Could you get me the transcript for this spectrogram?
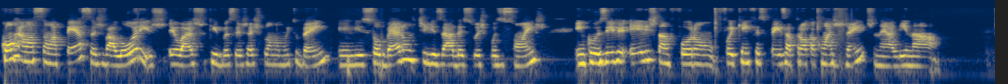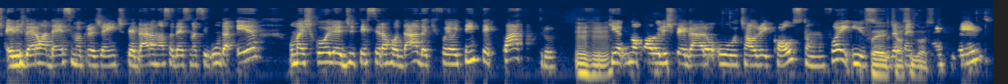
Com relação a peças, valores, eu acho que você já explanou muito bem. Eles souberam utilizar das suas posições. Inclusive, eles foram. Foi quem fez, fez a troca com a gente, né? Ali na. Eles deram a décima pra gente, pegaram a nossa décima segunda e uma escolha de terceira rodada, que foi a 84, uhum. que, no qual eles pegaram o Chaldry Colston, não foi isso? Foi, o Chelsea deles.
